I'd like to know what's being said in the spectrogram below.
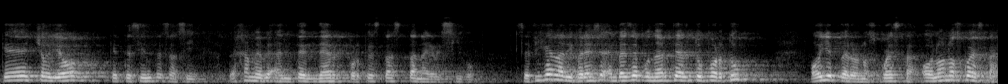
¿Qué he hecho yo que te sientes así? Déjame entender por qué estás tan agresivo. ¿Se fijan la diferencia? En vez de ponerte al tú por tú, oye, pero nos cuesta o no nos cuesta.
